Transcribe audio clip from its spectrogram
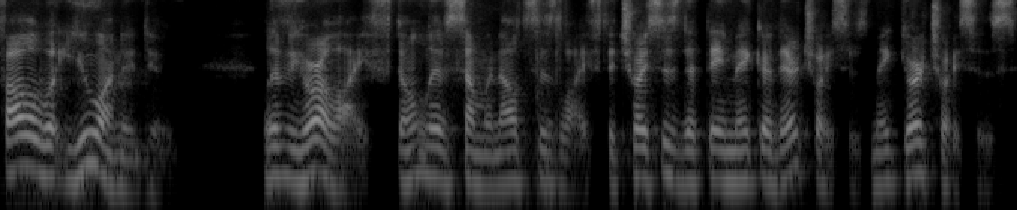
Follow what you want to do live your life don't live someone else's life the choices that they make are their choices make your choices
